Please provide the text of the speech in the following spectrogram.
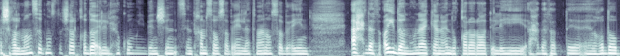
أشغل منصب مستشار قضائي للحكومة بين سنة 75 ل 78 أحدث أيضا هناك كان عنده قرارات اللي هي أحدثت آه، غضب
